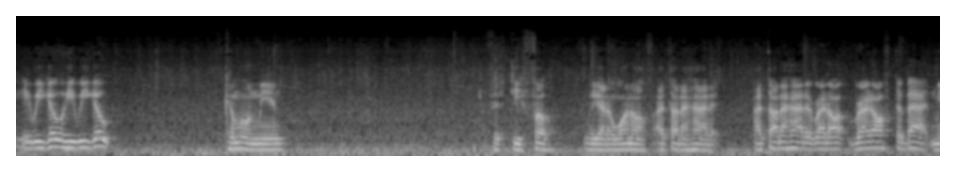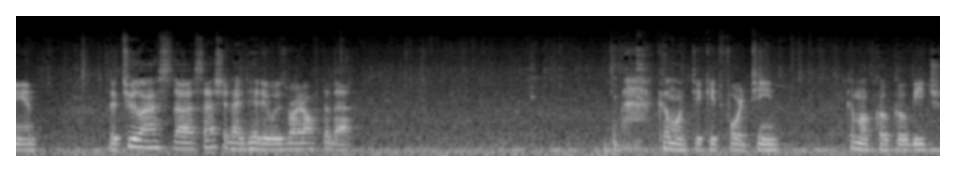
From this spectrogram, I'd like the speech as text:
Here we go, here we go. Come on, man. 54. We got a one off. I thought I had it. I thought I had it right off right off the bat, man. The two last uh, session I did, it was right off the bat. Come on, ticket 14. Come on, Cocoa Beach.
